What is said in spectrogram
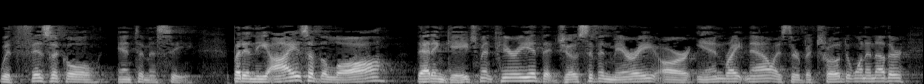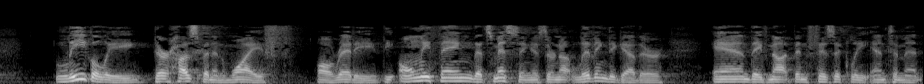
with physical intimacy. But in the eyes of the law, that engagement period that Joseph and Mary are in right now as they're betrothed to one another, legally, they're husband and wife already. The only thing that's missing is they're not living together and they've not been physically intimate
